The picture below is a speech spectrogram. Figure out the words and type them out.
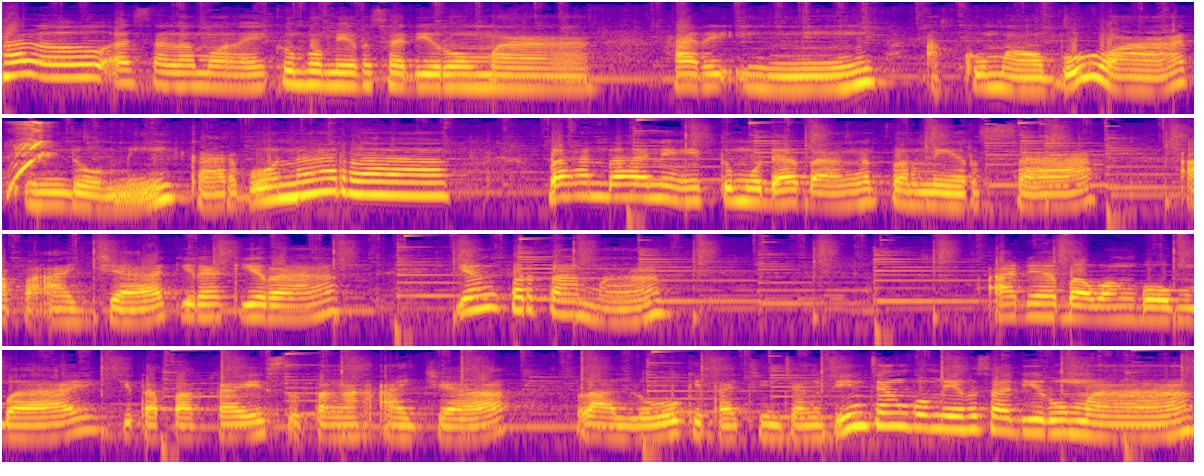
Halo, assalamualaikum pemirsa di rumah. Hari ini aku mau buat Indomie carbonara. Bahan-bahannya itu mudah banget pemirsa. Apa aja kira-kira? Yang pertama ada bawang bombay, kita pakai setengah aja. Lalu kita cincang-cincang pemirsa di rumah.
